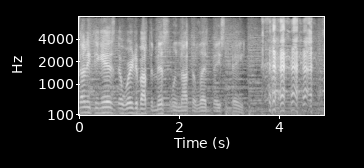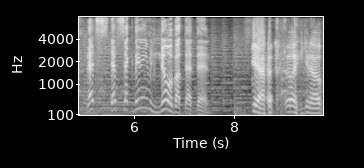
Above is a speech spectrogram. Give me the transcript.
funny thing is, they're worried about the missile and not the lead-based paint. that's, that's sec. They didn't even know about that then. Yeah, like, you know,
